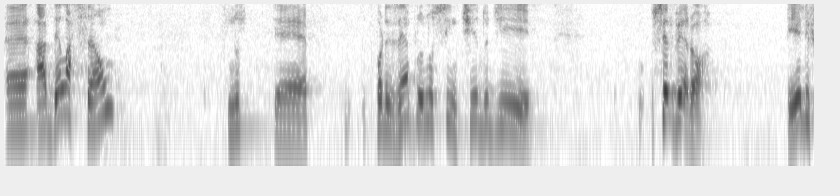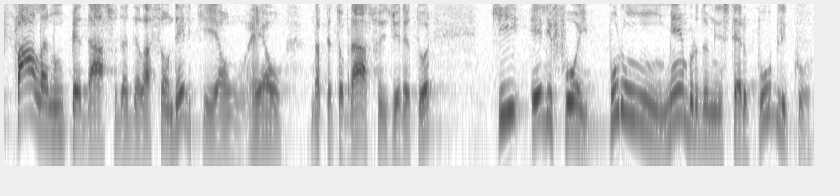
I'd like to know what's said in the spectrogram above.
é, a delação, no, é, por exemplo, no sentido de o Cerveró. Ele fala num pedaço da delação dele, que é um réu da Petrobras, foi diretor, que ele foi, por um membro do Ministério Público,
